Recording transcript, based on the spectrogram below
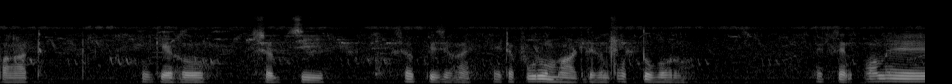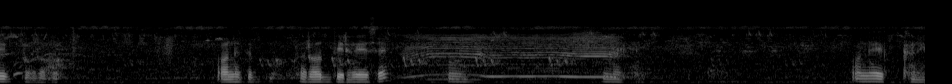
পাট, গেহু, সবজি সব কিছু হয়। এটা পুরো মাঠ, দেখুন কত বড়। দেখছেন, অনেক বড়। অনেক রোদ বের হয়েছে। অনেকখানি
